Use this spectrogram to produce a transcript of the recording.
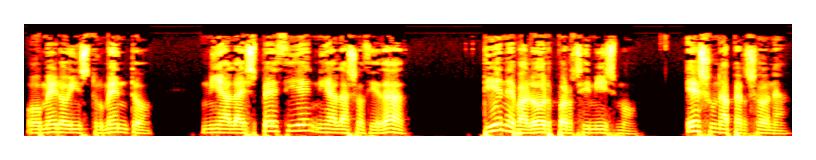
o mero instrumento ni a la especie ni a la sociedad. Tiene valor por sí mismo. Es una persona.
